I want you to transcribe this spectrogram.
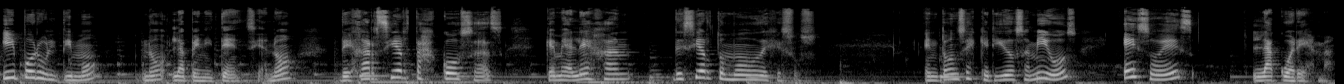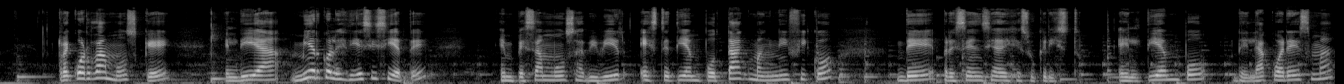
Y por último, ¿no? La penitencia, ¿no? Dejar ciertas cosas que me alejan de cierto modo de Jesús. Entonces, queridos amigos, eso es la cuaresma. Recordamos que el día miércoles 17 empezamos a vivir este tiempo tan magnífico de presencia de Jesucristo, el tiempo de la cuaresma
